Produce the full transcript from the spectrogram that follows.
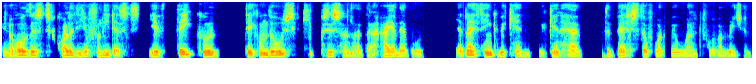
you know, all this quality of leaders, if they could take on those key positions at the higher level, then I think we can we can have the best of what we want for our region.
